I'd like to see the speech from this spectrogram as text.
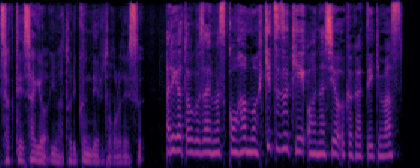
策定作業、今取り組んでいるところです。ありがとうございます。後半も引き続きお話を伺っていきます。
